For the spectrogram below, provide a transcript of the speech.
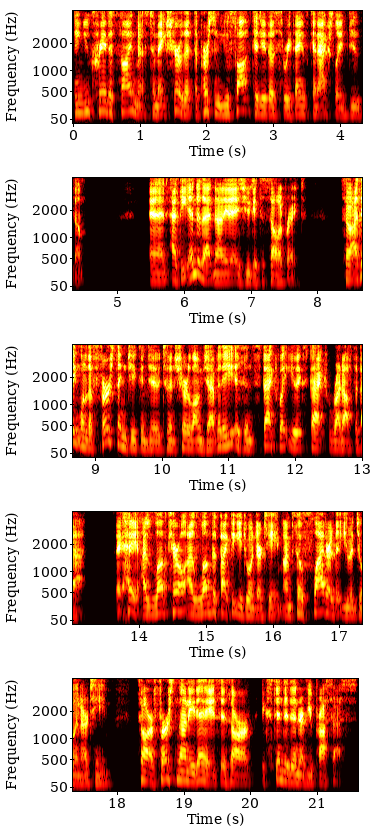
Can you create assignments to make sure that the person you thought could do those three things can actually do them? And at the end of that 90 days, you get to celebrate. So I think one of the first things you can do to ensure longevity is inspect what you expect right off the bat. Say, hey, I love Carol. I love the fact that you joined our team. I'm so flattered that you would join our team. So our first 90 days is our extended interview process.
